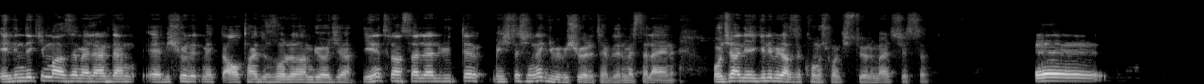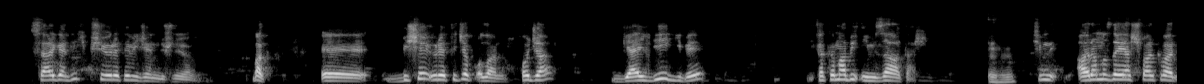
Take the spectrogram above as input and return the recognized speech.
elindeki malzemelerden e, bir şey üretmekte 6 aydır zorlanan bir hoca yeni transferlerle birlikte Beşiktaş'a ne gibi bir şey üretebilir mesela yani? Hoca ile ilgili biraz da konuşmak istiyorum ben açıkçası. Ee, Sergen hiçbir şey üretemeyeceğini düşünüyorum. Bak e, bir şey üretecek olan hoca geldiği gibi takıma bir imza atar. Hı hı. Şimdi aramızda yaş farkı var.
